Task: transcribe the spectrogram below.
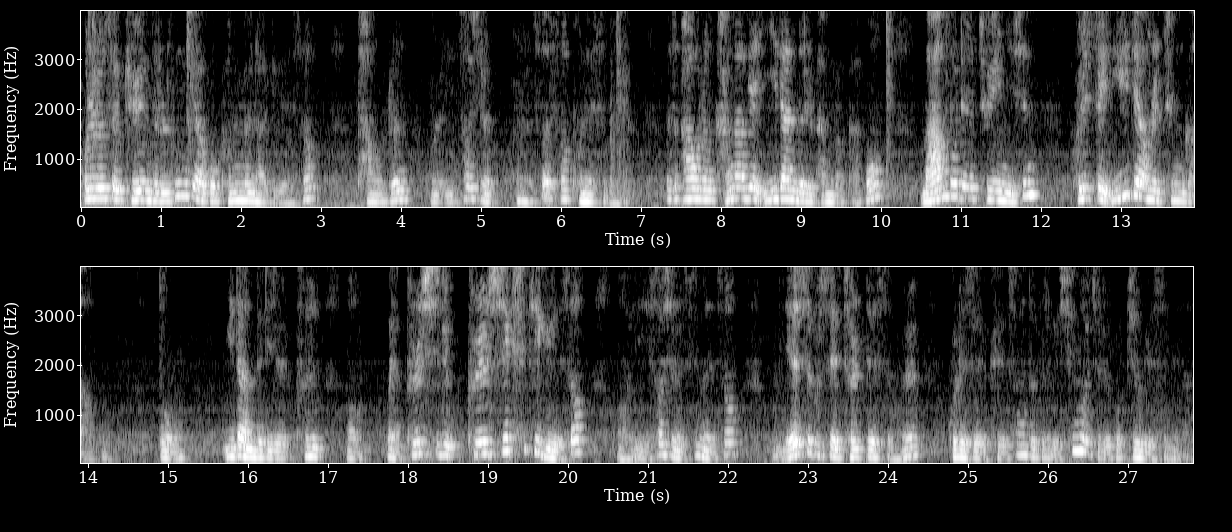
골로새 교인들을 훈계하고 건면하기 위해서 바울은 오늘 이 서신을 써서 보냈습니다. 그래서 바울은 강하게 이단들을 반박하고 만물의 주인이신 그리스도의 위대함을 증거하고 또 이단들을 불, 어, 뭐야, 불식, 불식시키기 위해서 어, 이 서신을 쓰면서 예수 그리스도의 절대성을 고려세 교회 성도들에게 심어주려고 기록했습니다.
